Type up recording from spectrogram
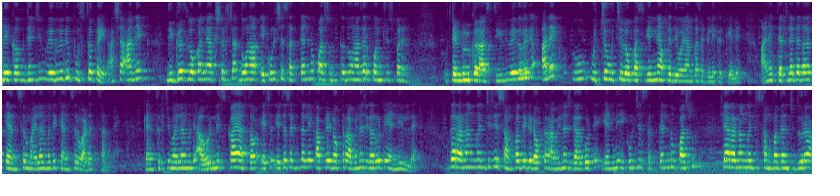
लेखक ज्यांची वेगवेगळी पुस्तकं आहे अशा अनेक दिग्गज लोकांनी अक्षरशः दोन एकोणीसशे सत्त्याण्णवपासून तर दोन हजार पंचवीसपर्यंत तेंडुलकर असतील वेगवेगळे अनेक उ- उच्च उच्च लोक असतील यांनी आपल्या दिवाळी अंकासाठी लेखक केले. आणि त्यातल्या त्यात आता कॅन्सर महिलांमध्ये कॅन्सर वाढत चाललाय. कॅन्सरची महिलांमध्ये अवेअरनेस काय असावं? याच्या याच्यासाठीचा लेख आपले डॉक्टर अविनाश गारवटे यांनी लिहिला आहे आता रणांगणचे जे संपादक आहे डॉक्टर अविनाश गारगोटे यांनी एकोणीसशे सत्त्याण्णवपासून ह्या रणांगणच्या संपादनाची धुरा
